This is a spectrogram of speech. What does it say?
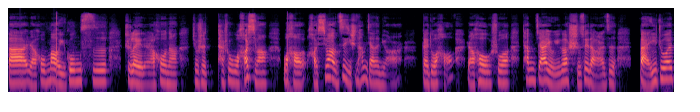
吧，然后贸易公司之类的，然后呢，就是他说我好希望，我好好希望自己是他们家的女儿，该多好。然后说他们家有一个十岁的儿子。摆一桌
